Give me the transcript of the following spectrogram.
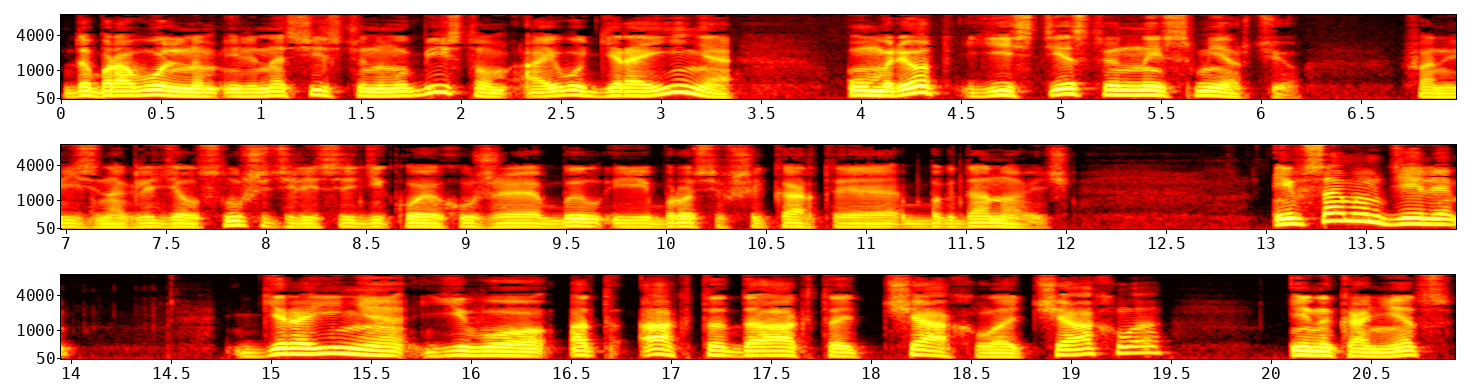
добровольным или насильственным убийством, а его героиня умрет естественной смертью. Фанвизин оглядел слушателей, среди коих уже был и бросивший карты Богданович. И в самом деле героиня его от акта до акта чахла-чахла и, наконец,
